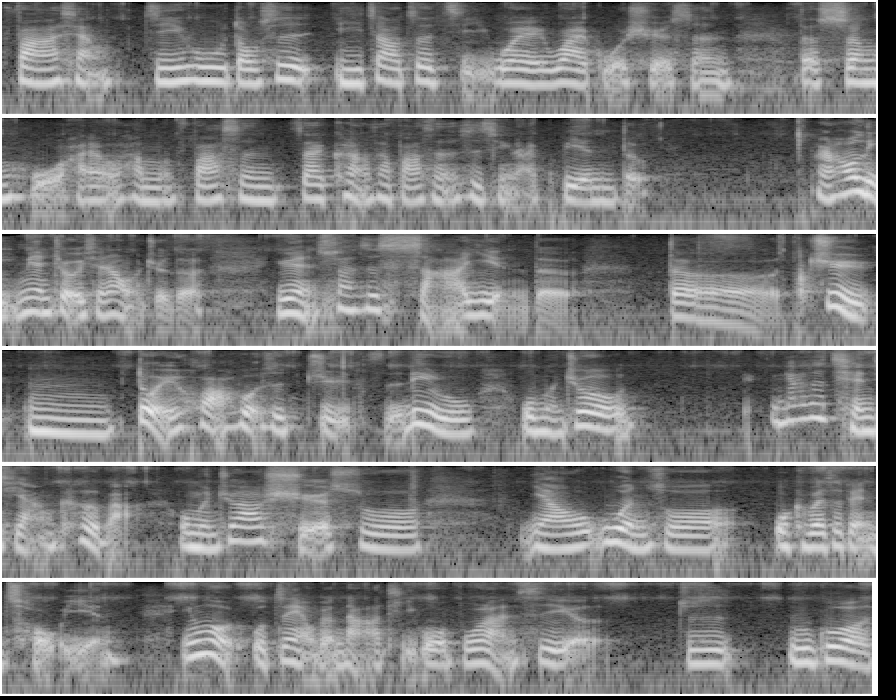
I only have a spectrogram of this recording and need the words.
发想几乎都是依照这几位外国学生的生活，还有他们发生在课堂上发生的事情来编的。然后里面就有一些让我觉得有点算是傻眼的的句，嗯，对话或者是句子。例如，我们就应该是前几堂课吧，我们就要学说，你要问说，我可不可以这边抽烟？因为我我之前有跟大家提过，波兰是一个，就是如果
